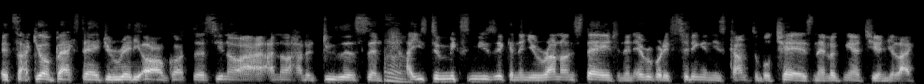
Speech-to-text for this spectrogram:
It's like you're backstage, you're ready. Oh, I got this. You know, I, I know how to do this. And mm. I used to mix music and then you run on stage and then everybody's sitting in these comfortable chairs and they're looking at you and you're like,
